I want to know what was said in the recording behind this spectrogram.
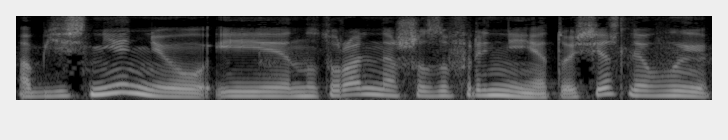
объяснению и натуральная шизофрения. То есть, если вы э,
